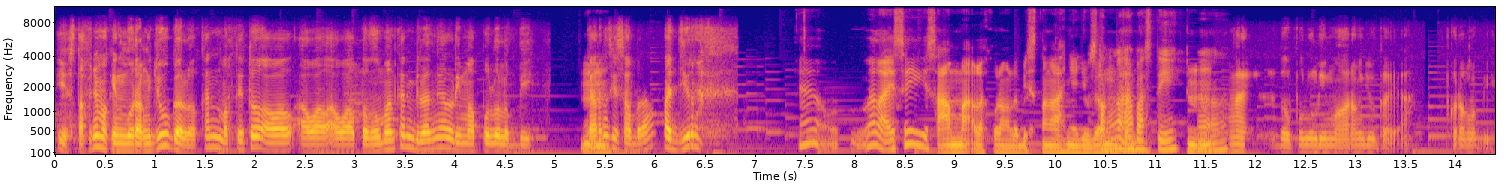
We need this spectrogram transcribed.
iya staffnya makin ngurang juga loh. Kan waktu itu awal awal awal pengumuman kan bilangnya 50 lebih. Sekarang Hmm. sisa berapa jir? Ya, well, I say sama lah kurang lebih setengahnya juga. setengah mungkin. pasti Mm-mm. Heeh. Nah, 25 orang juga ya. Kurang lebih.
